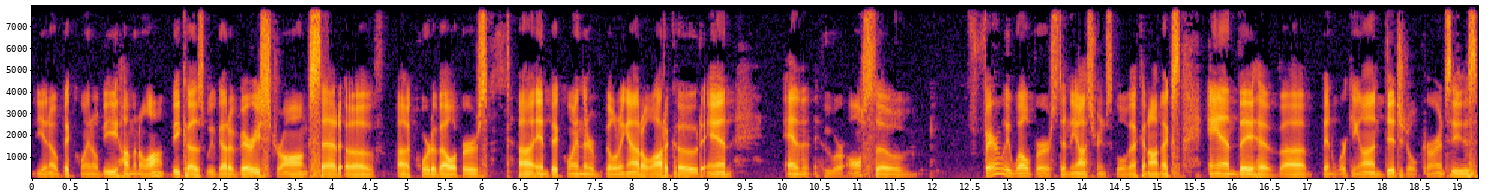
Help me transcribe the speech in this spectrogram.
you know, Bitcoin will be humming along because we've got a very strong set of uh, core developers uh, in Bitcoin that are building out a lot of code and and who are also fairly well versed in the Austrian School of Economics, and they have uh, been working on digital currencies.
